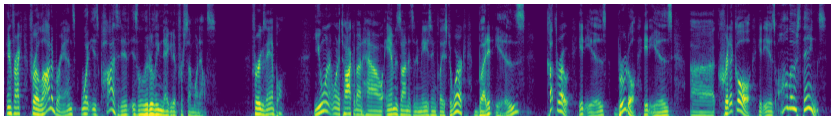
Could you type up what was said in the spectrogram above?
In fact, for a lot of brands, what is positive is literally negative for someone else. For example, you want to talk about how Amazon is an amazing place to work, but it is cutthroat. It is brutal. It is uh, critical. It is all those things.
